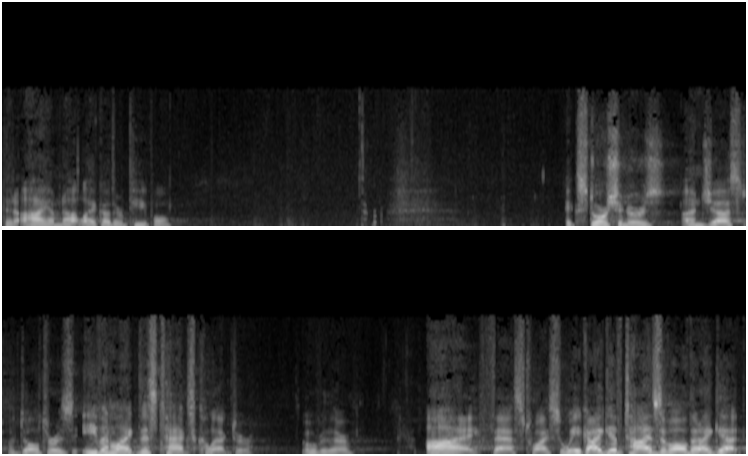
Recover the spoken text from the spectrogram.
that I am not like other people. Extortioners, unjust, adulterers, even like this tax collector over there. I fast twice a week. I give tithes of all that I get.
